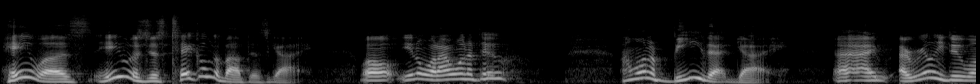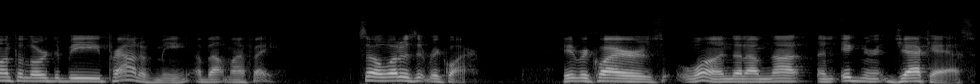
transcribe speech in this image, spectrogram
He was he was just tickled about this guy. Well, you know what I want to do? I want to be that guy. I I really do want the Lord to be proud of me about my faith. So, what does it require? It requires, one, that I'm not an ignorant jackass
